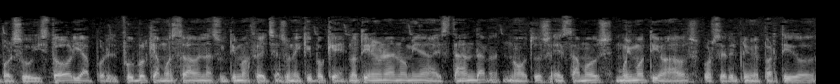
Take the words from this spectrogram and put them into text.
por su historia, por el fútbol que ha mostrado en las últimas fechas. Un equipo que no tiene una nómina estándar. Nosotros estamos muy motivados por ser el primer partido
